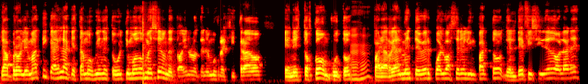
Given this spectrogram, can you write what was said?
La problemática es la que estamos viendo estos últimos dos meses, donde todavía no lo tenemos registrado en estos cómputos, para realmente ver cuál va a ser el impacto del déficit de dólares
